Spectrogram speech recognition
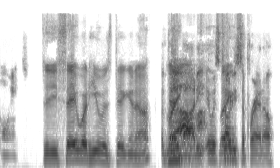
coins. did he say what he was digging up? A dead Like- body. It was like- Tony Soprano.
